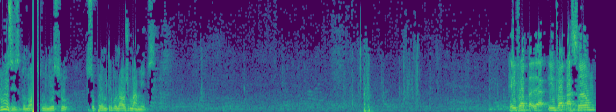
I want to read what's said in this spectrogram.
luzes do nosso ministro do Supremo Tribunal, Gilmar Mendes. Em, vota, em votação,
